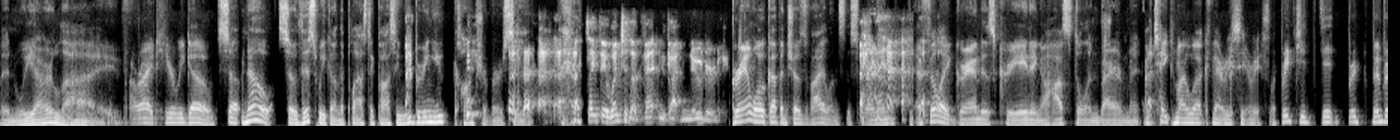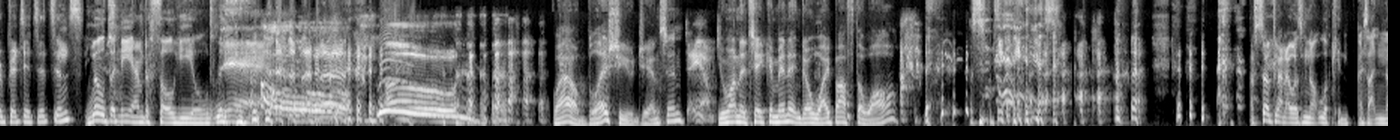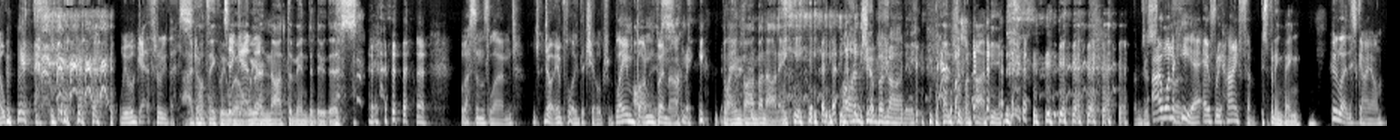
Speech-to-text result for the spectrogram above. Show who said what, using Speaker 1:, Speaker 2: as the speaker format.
Speaker 1: And we are live.
Speaker 2: All right, here we go. So, no, so this week on the Plastic Posse, we bring you controversy.
Speaker 3: it's like they went to the vet and got neutered.
Speaker 2: Grant woke up and chose violence this morning.
Speaker 1: I feel like Grant is creating a hostile environment.
Speaker 4: I take my work very seriously. Bridget, Brid- Brid- Brid- Bridgerton's will the Neanderthal yield?
Speaker 1: Yeah.
Speaker 3: oh, oh.
Speaker 1: wow. Bless you, Jensen.
Speaker 3: damn.
Speaker 1: Do you want to take a minute and go wipe off the wall?
Speaker 4: I'm so glad I was not looking. I was like, nope. we will get through this.
Speaker 5: I don't think we will. We are not the men to do this.
Speaker 4: Lessons learned. Don't employ the children. Blame Bon Banani.
Speaker 5: Blame Bon Banani.
Speaker 2: Banja Banani.
Speaker 5: Bon Banani.
Speaker 2: I'm just.
Speaker 4: I want to hear every hyphen.
Speaker 5: Spinning Bing.
Speaker 4: Who let this guy on?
